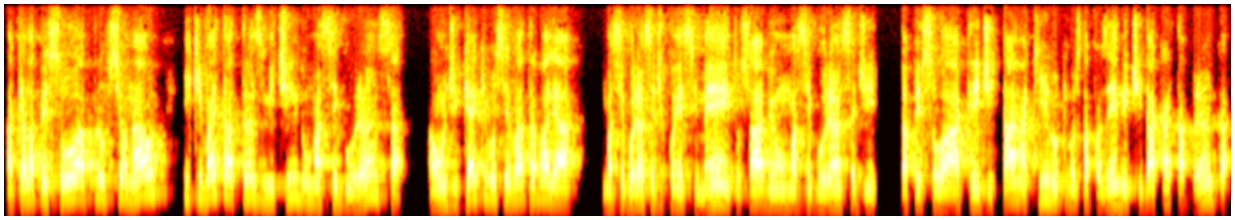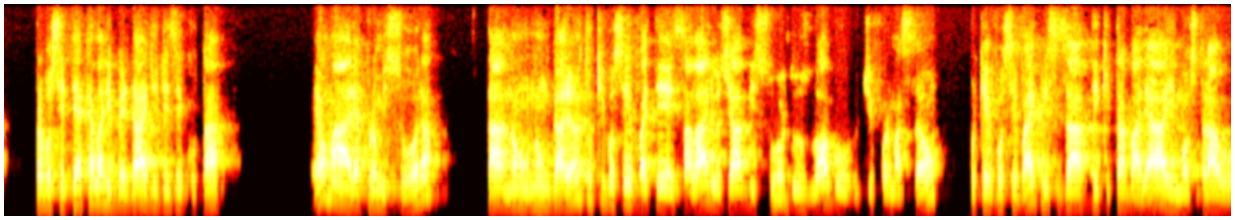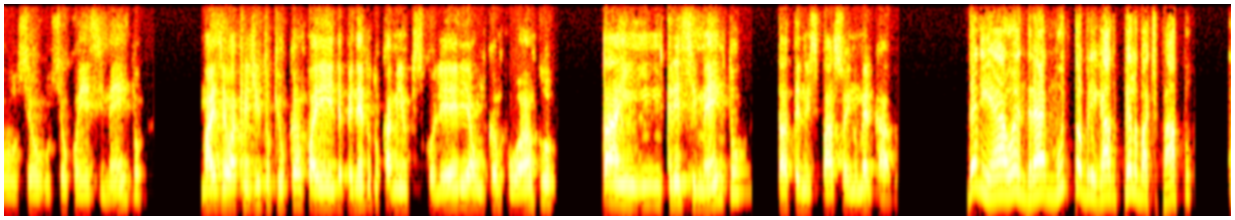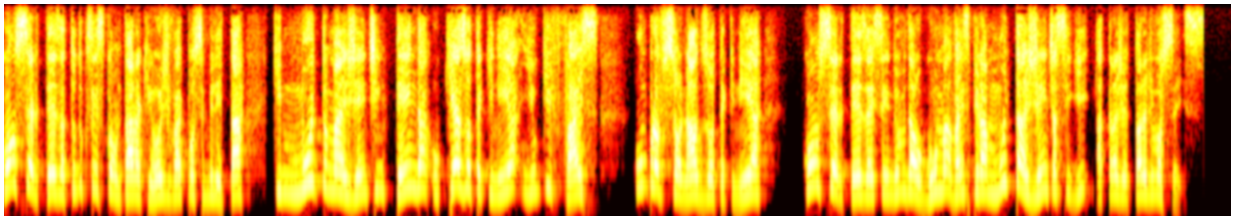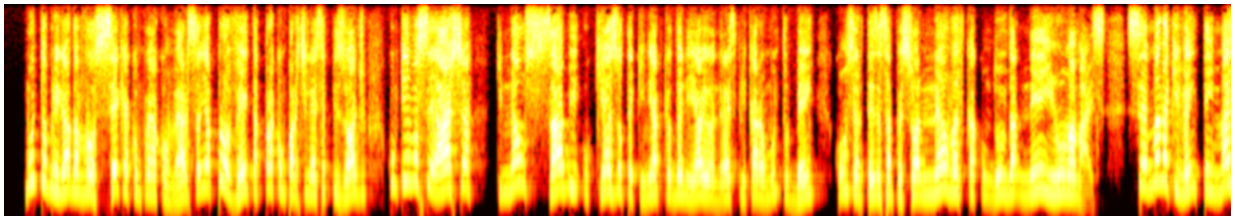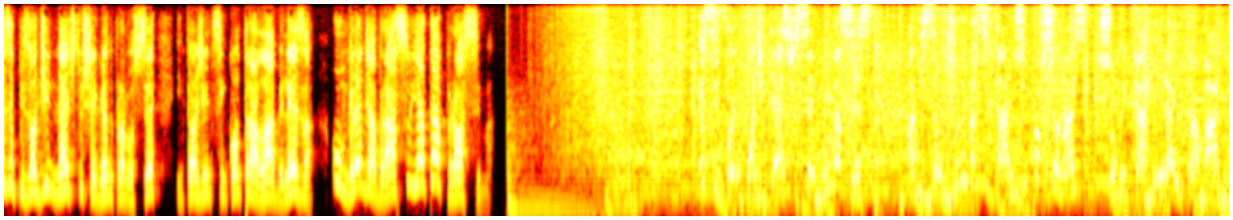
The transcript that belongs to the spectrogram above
aquela pessoa profissional e que vai estar tá transmitindo uma segurança aonde quer que você vá trabalhar, uma segurança de conhecimento, sabe, uma segurança de da pessoa acreditar naquilo que você está fazendo e te dar carta branca para você ter aquela liberdade de executar. É uma área promissora, tá? Não, não garanto que você vai ter salários já absurdos logo de formação, porque você vai precisar ter que trabalhar e mostrar o seu, o seu conhecimento, mas eu acredito que o campo aí, dependendo do caminho que escolher, é um campo amplo, está em, em crescimento, está tendo espaço aí no mercado. Daniel, André, muito obrigado pelo bate-papo. Com certeza, tudo que vocês contaram aqui hoje vai possibilitar que muito mais gente entenda o que é zootecnia e o que faz um profissional de zootecnia com certeza, aí, sem dúvida alguma, vai inspirar muita gente a seguir a trajetória de vocês. Muito obrigado a você que acompanha a conversa e aproveita para compartilhar esse episódio com quem você acha que não sabe o que é zootecnia, porque o Daniel e o André explicaram muito bem. Com certeza essa pessoa não vai ficar com dúvida nenhuma mais. Semana que vem tem mais episódio inédito chegando para você, então a gente se encontra lá, beleza? Um grande abraço e até a próxima. Esse foi o podcast Segunda a Sexta a visão de universitários e profissionais sobre carreira e trabalho.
